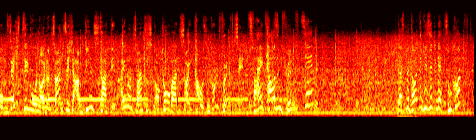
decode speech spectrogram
Um 16.29 Uhr am Dienstag, dem 21. Oktober 2015. 2015? Das bedeutet, wir sind in der Zukunft?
